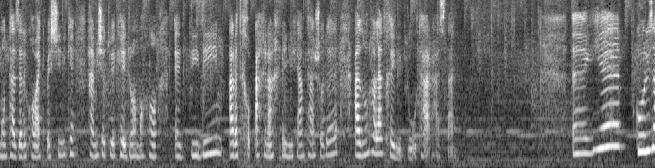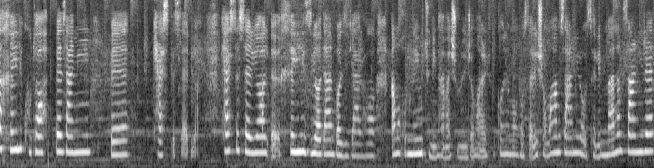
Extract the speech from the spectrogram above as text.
منتظر کمک بشینی که همیشه توی کی ها دیدیم. البته خب اخیرا خیلی کمتر شده. از اون حالت خیلی دورتر هستن. یه گریز خیلی کوتاه بزنیم به cast سریال. cast سریال خیلی زیادن بازیگرها اما خب نمی‌تونیم همشون رو اینجا معرفی کنیم و حوصله شما هم سر میره حوصله منم سر میره.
